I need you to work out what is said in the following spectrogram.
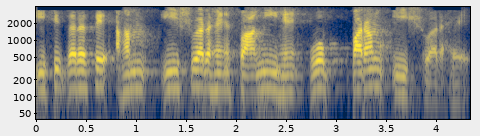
इसी तरह से हम ईश्वर हैं, स्वामी हैं, वो परम ईश्वर है।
